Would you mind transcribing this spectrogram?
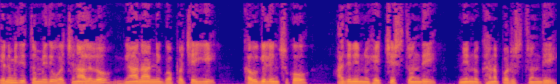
ఎనిమిది తొమ్మిది వచనాలలో జ్ఞానాన్ని గొప్ప చెయ్యి కౌగిలించుకో అది నిన్ను హెచ్చిస్తుంది నిన్ను ఘనపరుస్తుంది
